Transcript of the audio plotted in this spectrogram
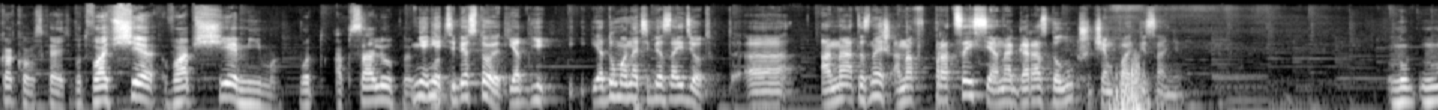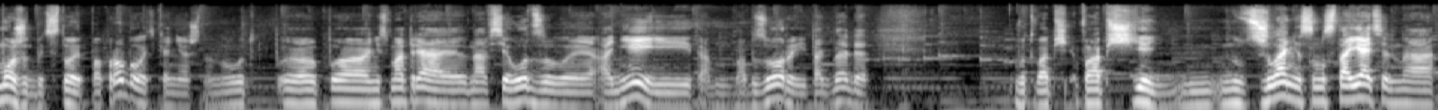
как вам сказать, вот вообще, вообще мимо. Вот абсолютно. Не-не, вот. тебе стоит. Я, я, я думаю, она тебе зайдет. А, она, ты знаешь, она в процессе, она гораздо лучше, чем по описанию. Ну, может быть, стоит попробовать, конечно. Но вот э, по, несмотря на все отзывы о ней и там обзоры и так далее, вот вообще, вообще, ну, желание самостоятельно,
